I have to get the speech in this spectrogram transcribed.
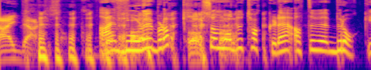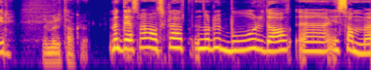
Nei, det er ikke sant. Nei, Bor du i blokk, så må du takle at det bråker. Det må du takle. Men det som er vanskelig, er at når du bor da eh, i samme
